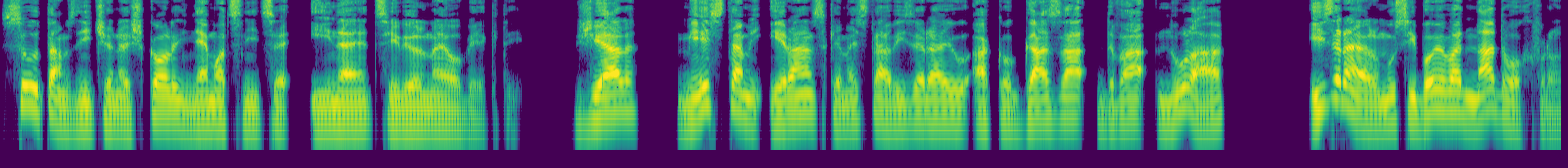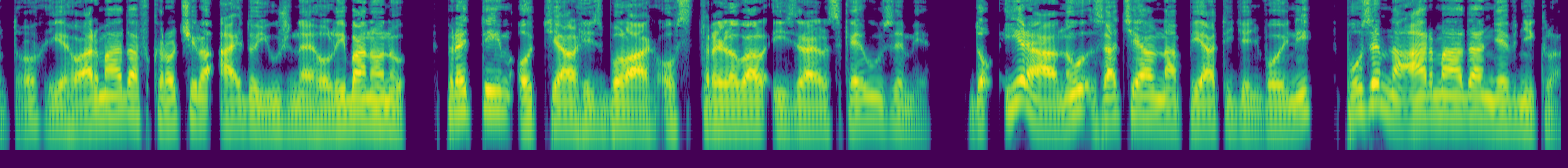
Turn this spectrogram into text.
Sú tam zničené školy, nemocnice, iné civilné objekty. Žiaľ, miestami iránske mestá vyzerajú ako Gaza 2.0. Izrael musí bojovať na dvoch frontoch, jeho armáda vkročila aj do južného Libanonu. Predtým odtiaľ Hizbolách ostreľoval izraelské územie. Do Iránu zatiaľ na 5. deň vojny pozemná armáda nevnikla.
